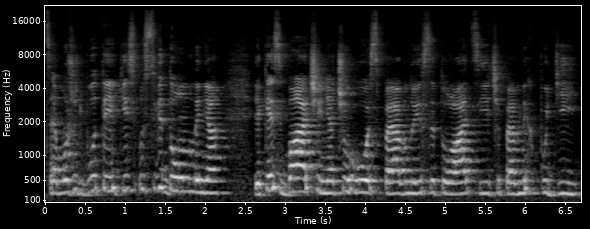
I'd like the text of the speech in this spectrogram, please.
Це можуть бути якісь усвідомлення, якесь бачення чогось певної ситуації чи певних подій.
